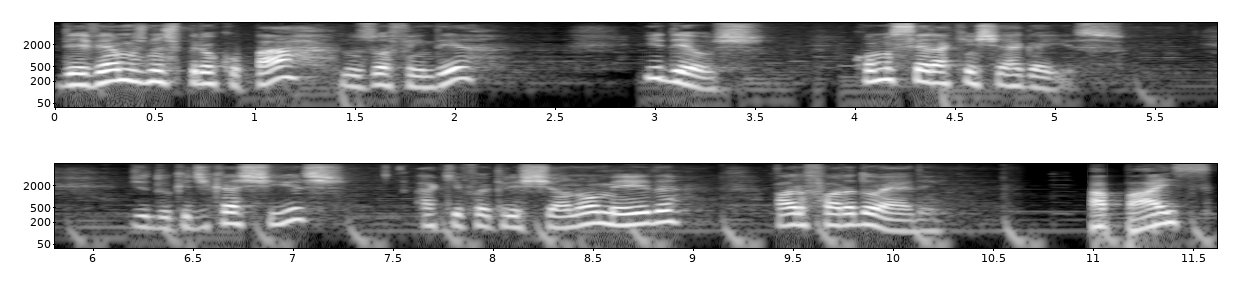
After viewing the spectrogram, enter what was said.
Devemos nos preocupar, nos ofender? E Deus, como será que enxerga isso? De Duque de Caxias, aqui foi Cristiano Almeida para o Fora do Éden. Rapaz,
